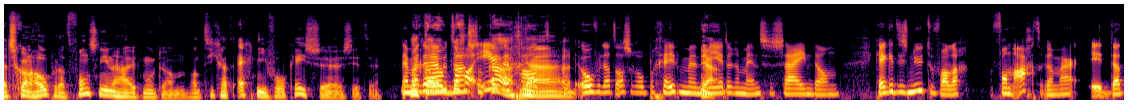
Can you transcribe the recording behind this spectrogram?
Het is gewoon hopen dat Fons niet naar huid moet dan. Want die gaat echt niet voor Kees eh, zitten. nee, Maar daar hebben we het toch al eerder gehad. Ja. eh, Over dat als er op een gegeven moment Ja. meerdere mensen zijn, dan... Kijk, het is nu toevallig van achteren. Maar dat,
